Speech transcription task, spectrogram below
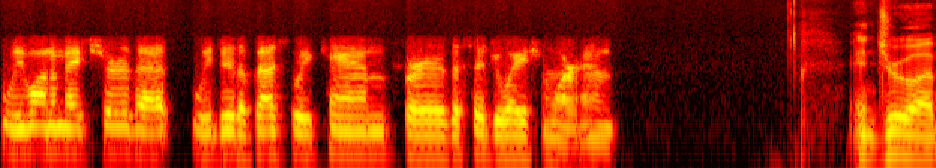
we want to make sure that we do the best we can for the situation we're in. And Drew, uh,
